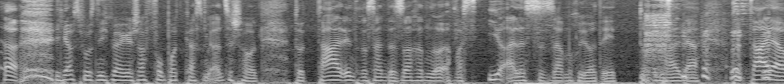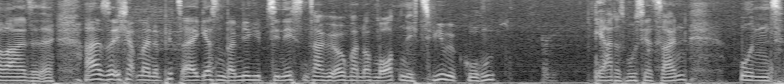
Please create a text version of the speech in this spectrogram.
ich hab's bloß nicht mehr geschafft, vom Podcast mir anzuschauen. Total interessante Sachen, was ihr alles zusammenrührt, ey. Total der, total der Wahnsinn, ey. Also ich habe meine Pizza gegessen, bei mir gibt's die nächsten Tage irgendwann noch mal ordentlich Zwiebelkuchen. Ja, das muss jetzt sein. Und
